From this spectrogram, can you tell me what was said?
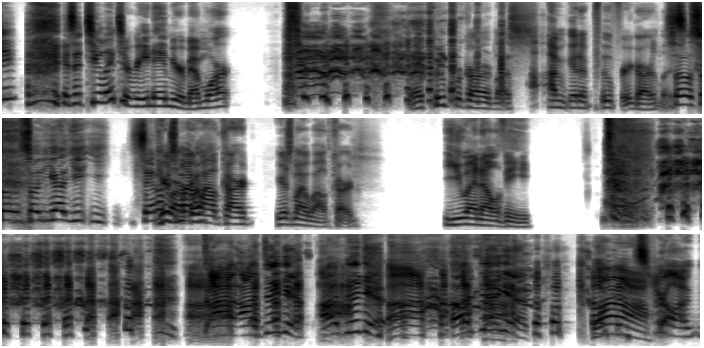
Is it too late to rename your memoir? Gonna poop regardless. I'm gonna poop regardless. So so so you got you, you Santa here's Barbara. my wild card. Here's my wild card. UNLV. I, I dig it. I dig it. I dig it. I'm coming Wow. strong.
